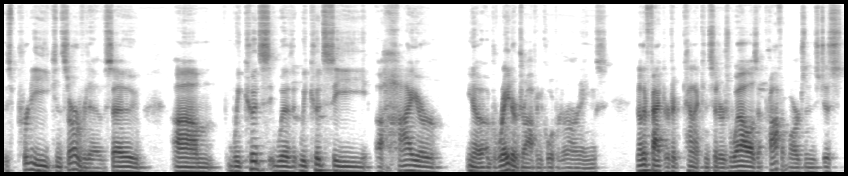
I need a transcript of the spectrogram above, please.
is pretty conservative. So um, we could see with we could see a higher, you know, a greater drop in corporate earnings. Another factor to kind of consider as well is that profit margins, just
